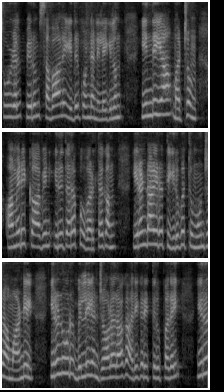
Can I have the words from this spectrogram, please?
சூழல் பெரும் சவாலை எதிர்கொண்ட நிலையிலும் இந்தியா மற்றும் அமெரிக்காவின் இருதரப்பு வர்த்தகம் இரண்டாயிரத்தி இருபத்தி மூன்றாம் ஆண்டில் இருநூறு பில்லியன் டாலராக அதிகரித்திருப்பதை இரு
